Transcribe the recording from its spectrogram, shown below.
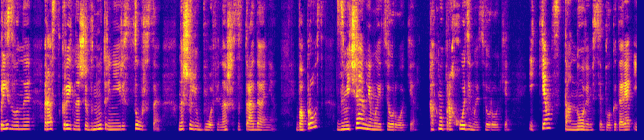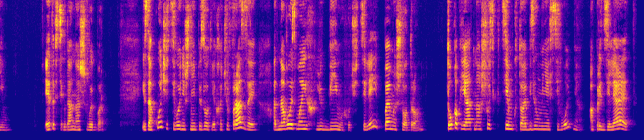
призваны раскрыть наши внутренние ресурсы, нашу любовь и наше сострадание. Вопрос, замечаем ли мы эти уроки, как мы проходим эти уроки и кем становимся благодаря им. Это всегда наш выбор. И закончить сегодняшний эпизод я хочу фразой одного из моих любимых учителей Пэмы Шодрон. То, как я отношусь к тем, кто обидел меня сегодня, определяет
